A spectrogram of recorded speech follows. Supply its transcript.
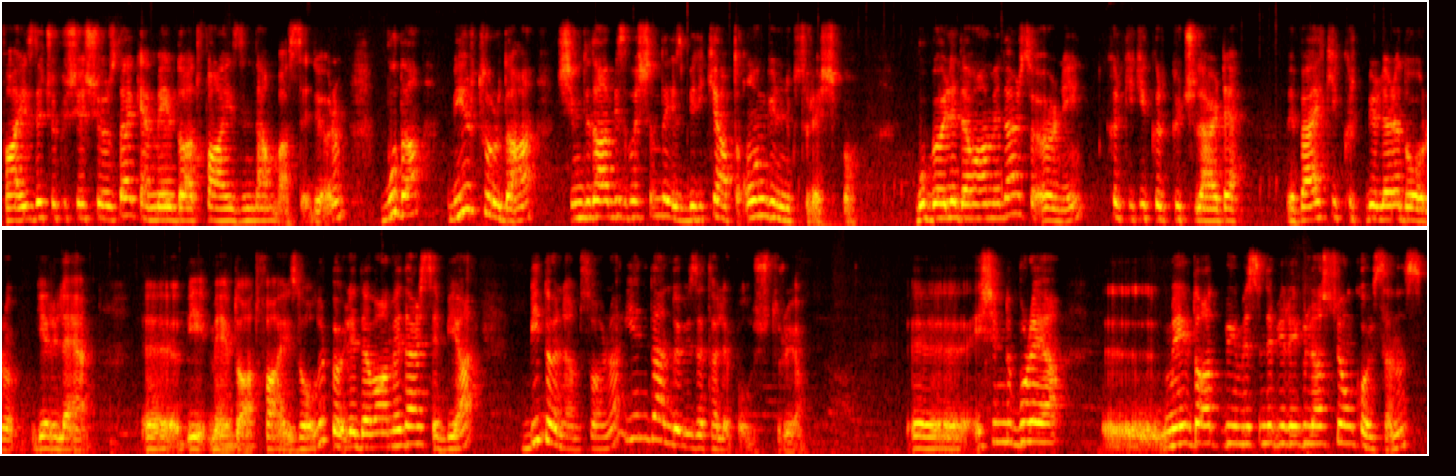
Faizde çöküş yaşıyoruz derken mevduat faizinden bahsediyorum. Bu da bir tur daha, şimdi daha biz başındayız, 1-2 hafta, 10 günlük süreç bu. Bu böyle devam ederse örneğin 42-43'lerde ve belki 41'lere doğru gerileyen e, bir mevduat faizi olur. Böyle devam ederse bir ay bir dönem sonra yeniden dövize talep oluşturuyor. E, e şimdi buraya e, mevduat büyümesinde bir regülasyon koysanız,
